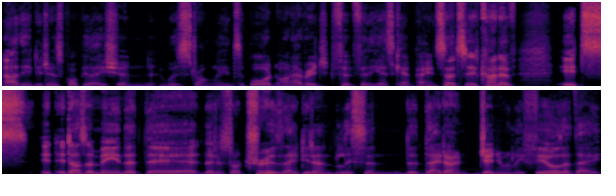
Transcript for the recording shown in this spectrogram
uh, the Indigenous population was strongly in support on average for, for the Yes campaign. So it's it kind of it's it, it doesn't mean that they're that it's not true that they didn't listen that they don't genuinely feel that they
